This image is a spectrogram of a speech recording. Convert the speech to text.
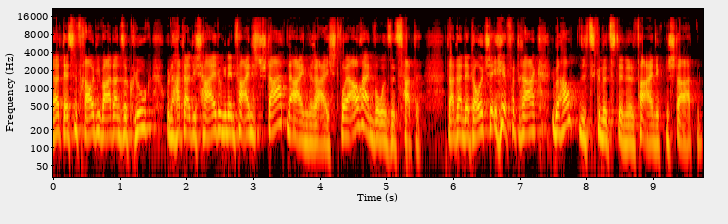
Ja, dessen Frau, die war dann so klug und hat halt die Scheidung in den Vereinigten Staaten eingereicht, wo er auch einen Wohnsitz hatte. Da hat dann der deutsche Ehevertrag überhaupt nichts genützt in den Vereinigten Staaten.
